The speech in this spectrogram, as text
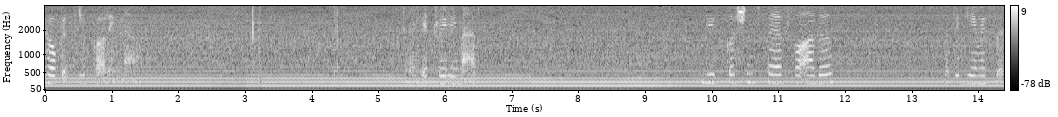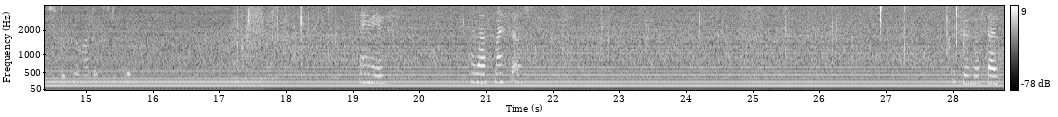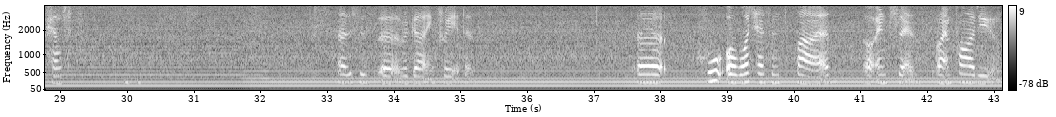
hope it's recording now. I get really mad. These questions were for others, but the game is such diplomatic stupid. Anyways, I lost myself. This is a self Uh, this is uh, regarding creatives. Uh, who or what has inspired or influenced or empowered you?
